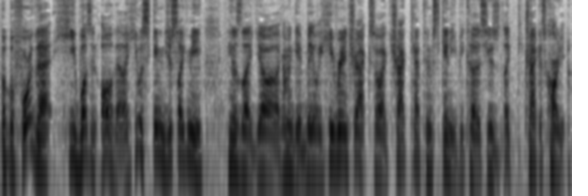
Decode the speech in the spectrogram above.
But before that, he wasn't all that. Like he was skinny just like me. He was like, yo, like I'm gonna get big. Like he ran track, so like track kept him skinny because he was like track is cardio.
